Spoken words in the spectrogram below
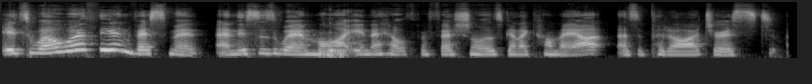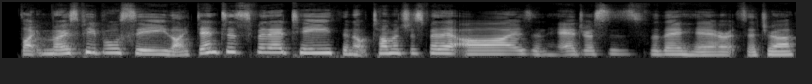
It's well worth the investment. And this is where my inner health professional is going to come out as a podiatrist. Like most people see like dentists for their teeth and optometrists for their eyes and hairdressers for their hair, etc.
